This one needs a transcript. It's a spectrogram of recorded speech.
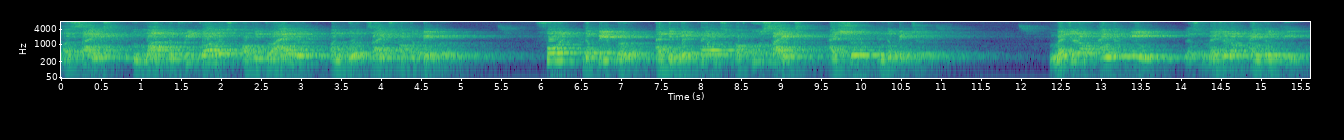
or sides to mark the three corners of the triangle on both sides of the paper. Fold the paper at the midpoints of two sides as shown in the picture. Measure of angle A plus measure of angle B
